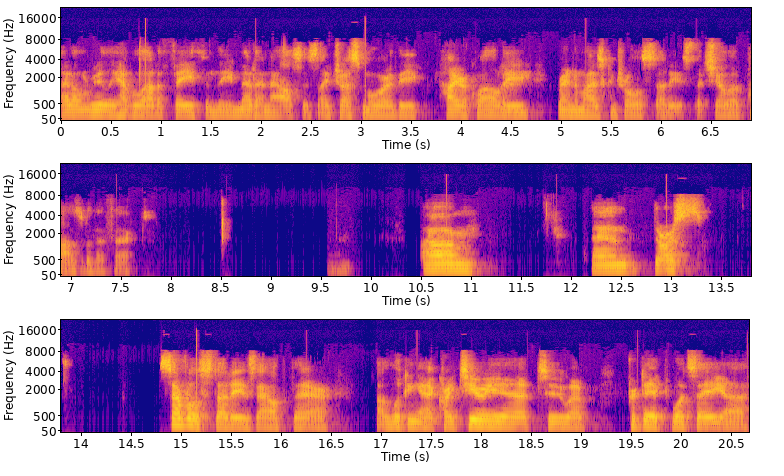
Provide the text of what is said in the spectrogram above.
I don't really have a lot of faith in the meta-analysis. I trust more the higher quality randomized control studies that show a positive effect. Um, and there are several studies out there uh, looking at criteria to uh, predict what's a uh,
